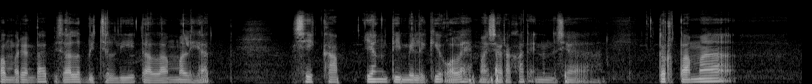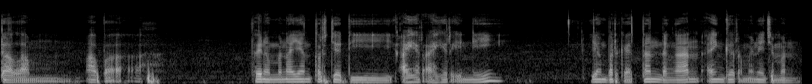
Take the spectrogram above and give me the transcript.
pemerintah bisa lebih jeli dalam melihat sikap yang dimiliki oleh masyarakat Indonesia, terutama dalam apa fenomena yang terjadi akhir-akhir ini yang berkaitan dengan anger management.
